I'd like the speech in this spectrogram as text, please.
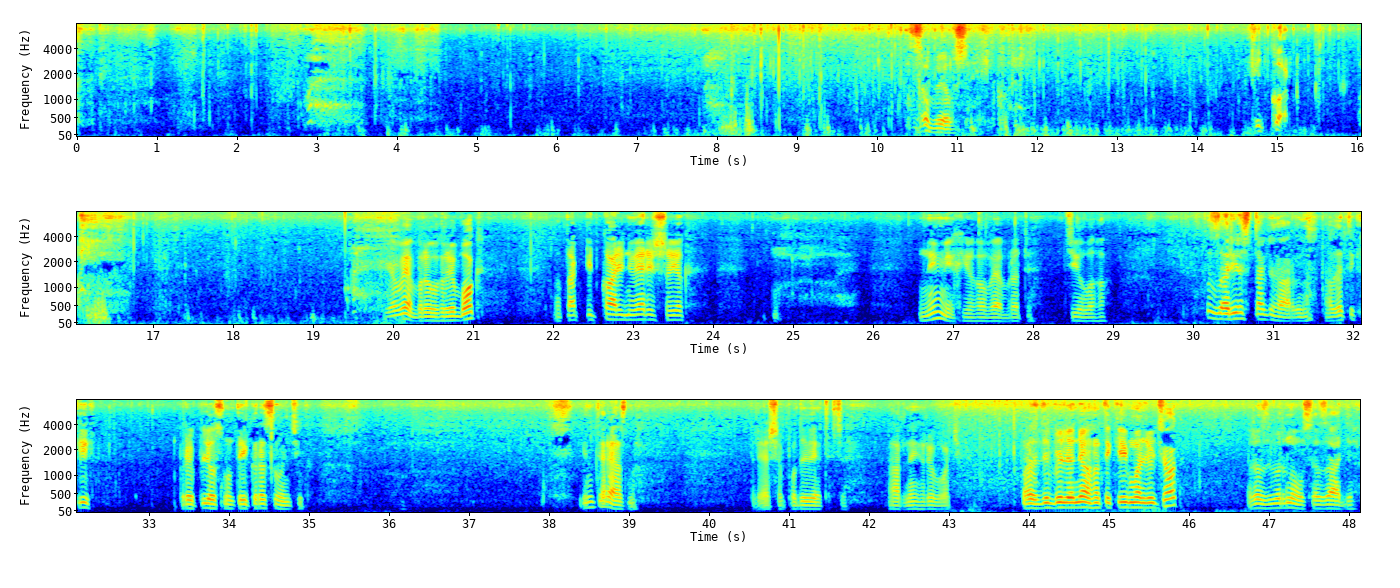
Забився фікор. Фікор. Я вибрав грибок, а так під корінь вирішив, як не міг його вибрати цілого. Заріс так гарно, але такий приплюснутий красунчик. Інтересно. Треба ще подивитися. Гарний грибочок. Ось де біля нього такий малючок розвернувся ззаді.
